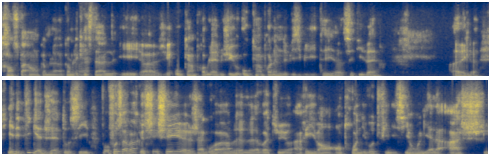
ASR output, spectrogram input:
transparent comme le, comme le Ouais. cristal et euh, j'ai aucun problème. J'ai eu aucun problème de visibilité euh, cet hiver. Il y a des petits gadgets aussi. Il faut, savoir que chez, chez Jaguar, la, voiture arrive en, trois niveaux de finition. Il y a la H,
